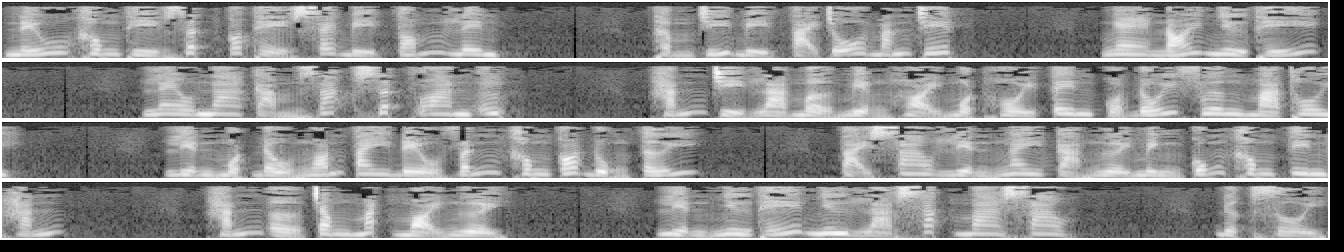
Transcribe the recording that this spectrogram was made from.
nếu không thì rất có thể sẽ bị tóm lên. Thậm chí bị tại chỗ bắn chết. Nghe nói như thế. Leo na cảm giác rất oan ức. Hắn chỉ là mở miệng hỏi một hồi tên của đối phương mà thôi. Liền một đầu ngón tay đều vẫn không có đụng tới. Tại sao liền ngay cả người mình cũng không tin hắn. Hắn ở trong mắt mọi người. Liền như thế như là sắc ma sao. Được rồi.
